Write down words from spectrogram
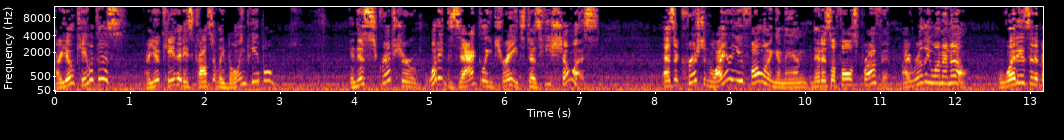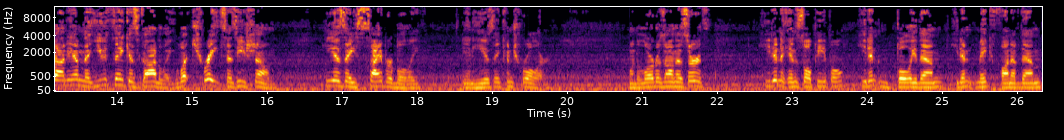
Are you okay with this? Are you okay that he's constantly bullying people? In this scripture, what exactly traits does he show us? As a Christian, why are you following a man that is a false prophet? I really want to know. What is it about him that you think is godly? What traits has he shown? He is a cyber bully and he is a controller. When the Lord was on this earth, he didn't insult people. He didn't bully them. He didn't make fun of them.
